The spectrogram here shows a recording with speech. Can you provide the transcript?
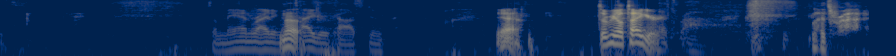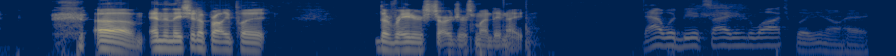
It's, it's a man riding No. a tiger costume. yeah, it's a real tiger. Let's ride. Let's ride. Um, and then they should have probably put the Raiders Chargers Monday night. That would be exciting to watch, but you know, hey.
